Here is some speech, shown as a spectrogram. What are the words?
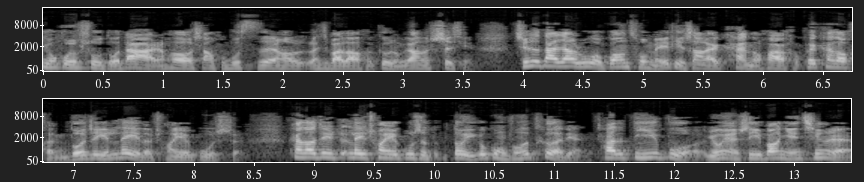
用户数多大，然后上福布斯，然后乱七八糟各种各样的事情。其实大家如果光从媒体上来看的话，会看到很多这一类的创业故事，看到这类创业故事都有一个共同的特点，它的第一步永远是一帮年轻人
